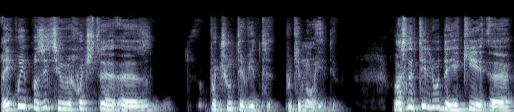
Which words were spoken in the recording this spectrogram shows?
А якої позиції ви хочете е, почути від путіноїдів? Власне, ті люди, які е,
